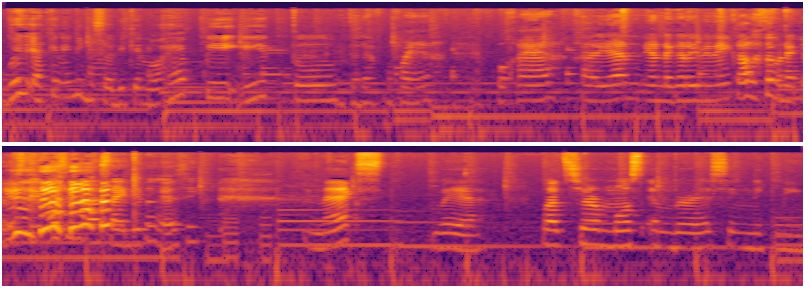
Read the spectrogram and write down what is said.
gue yakin ini bisa bikin lo happy gitu Gitu dah pokoknya. Pokoknya kalian yang dengerin ini kalau temennya Kristi pasti ngerasain itu gak sih? next gue ya? What's your most embarrassing nickname?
